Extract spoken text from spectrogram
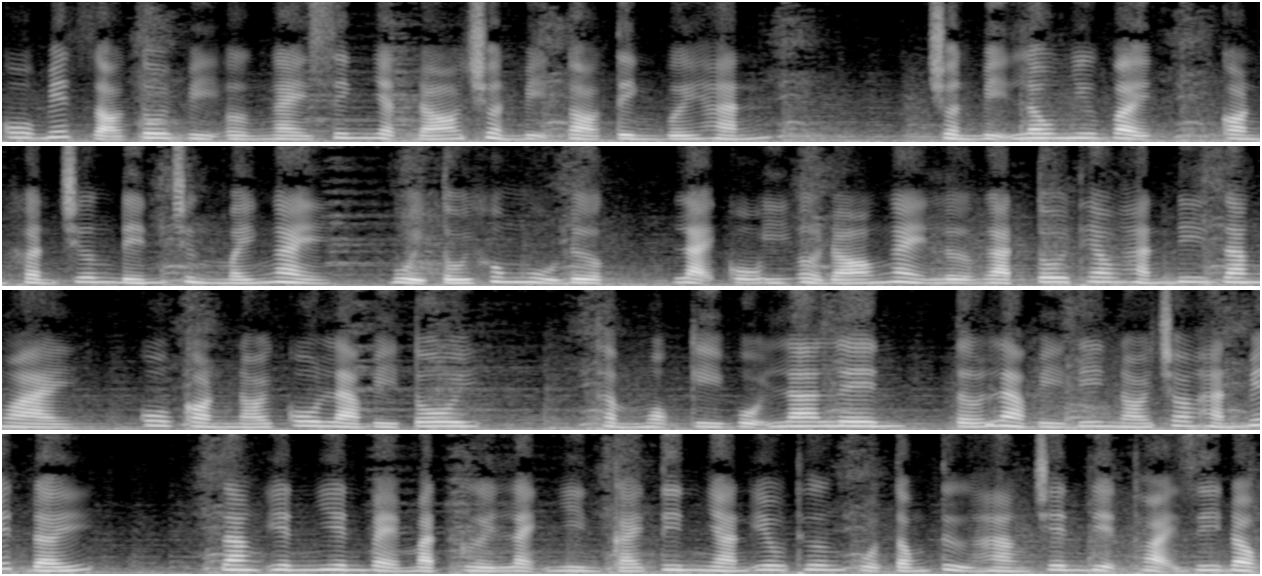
Cô biết rõ tôi vì ở ngày sinh nhật đó chuẩn bị tỏ tình với hắn. Chuẩn bị lâu như vậy, còn khẩn trương đến chừng mấy ngày, buổi tối không ngủ được, lại cố ý ở đó ngày lừa gạt tôi theo hắn đi ra ngoài. Cô còn nói cô là vì tôi. Thẩm Mộng Kỳ vội la lên, tớ là vì đi nói cho hắn biết đấy. Giang Yên Nhiên vẻ mặt cười lạnh nhìn cái tin nhắn yêu thương của Tống Tử Hàng trên điện thoại di động.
